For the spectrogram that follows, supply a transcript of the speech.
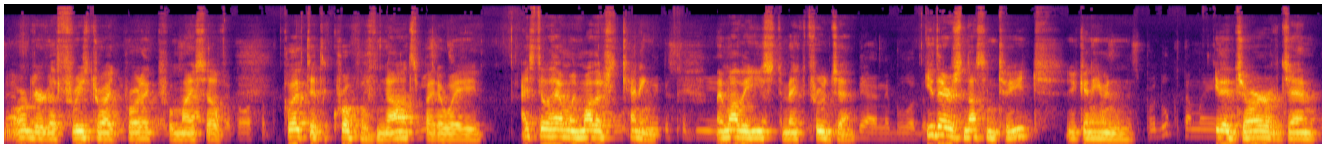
ordered a freeze-dried product for myself, collected a crop of nuts, by the way. I still have my mother's canning. My mother used to make fruit jam. If there's nothing to eat, you can even eat a jar of jam.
